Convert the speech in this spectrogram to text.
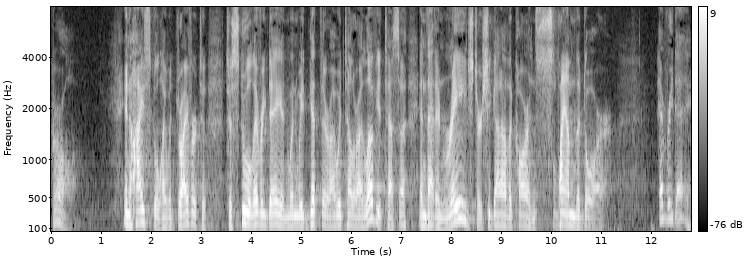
girl. In high school, I would drive her to, to school every day, and when we'd get there, I would tell her, I love you, Tessa. And that enraged her. She got out of the car and slammed the door every day.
